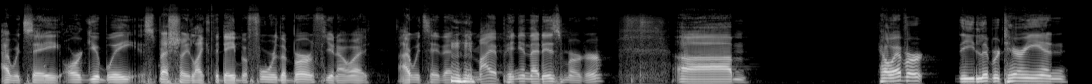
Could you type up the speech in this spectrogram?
I would say, arguably, especially like the day before the birth, you know, I, I would say that, in my opinion, that is murder. Um, however, the libertarian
